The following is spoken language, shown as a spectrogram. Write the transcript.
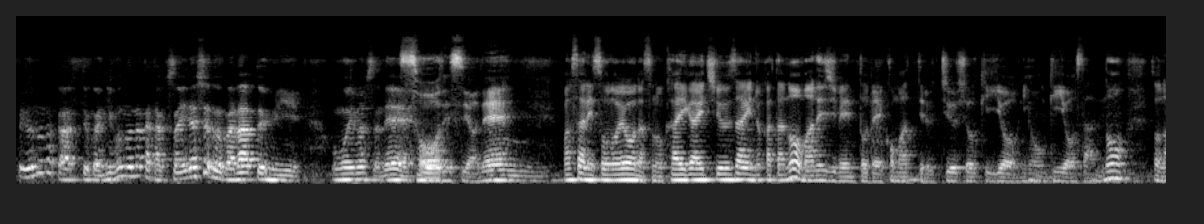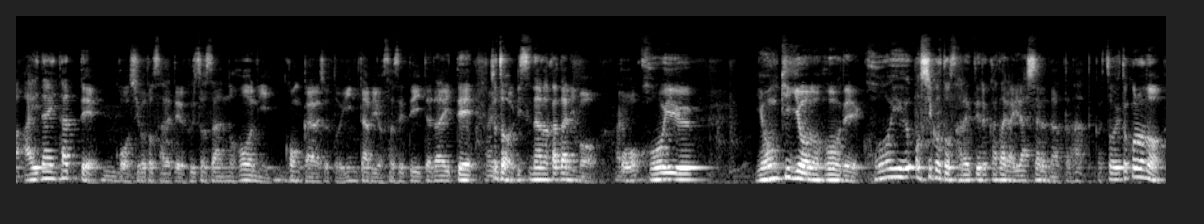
ぱ世の中っていうか日本の中たくさんいらっしゃるのかなというふうに思いましたね。そうですよね。うんまさにそのようなその海外駐在員の方のマネジメントで困ってる中小企業、日本企業さんのその間に立ってうんこう仕事されてる藤戸さんの方に今回はちょっとインタビューをさせていただいて、はいちょっとリスナーの方にもはいこうこういう日本企業の方でこういうお仕事をされてる方がいらっしゃるんだったなとか、そういうところの、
